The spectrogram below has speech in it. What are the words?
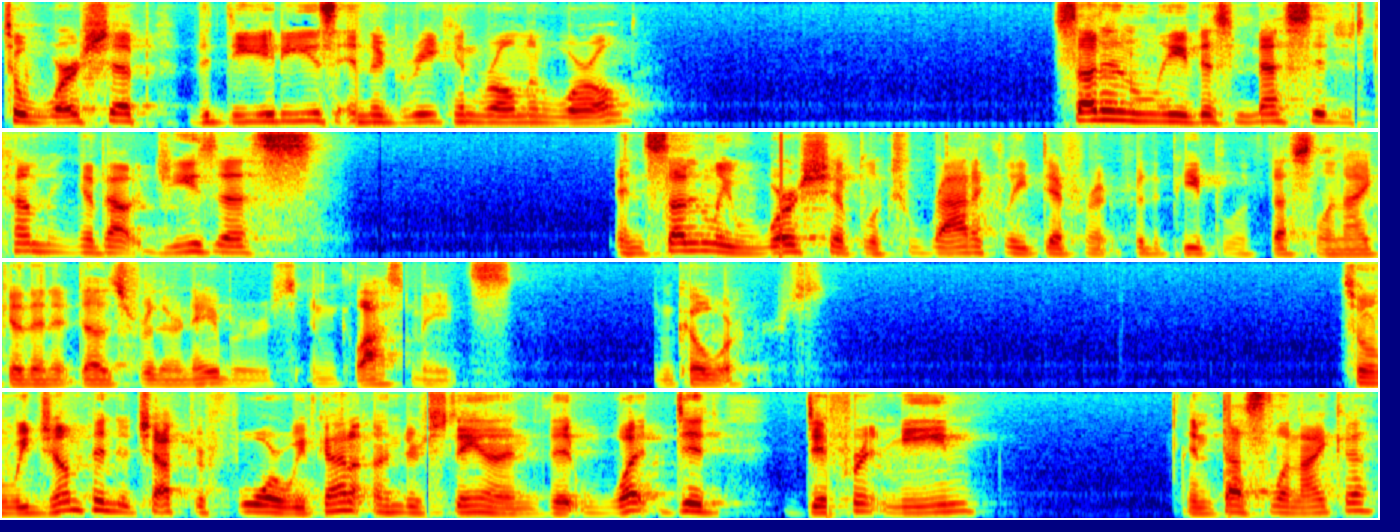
to worship the deities in the Greek and Roman world. Suddenly, this message is coming about Jesus and suddenly, worship looks radically different for the people of Thessalonica than it does for their neighbors and classmates and coworkers. So, when we jump into chapter 4, we've got to understand that what did different mean in Thessalonica?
